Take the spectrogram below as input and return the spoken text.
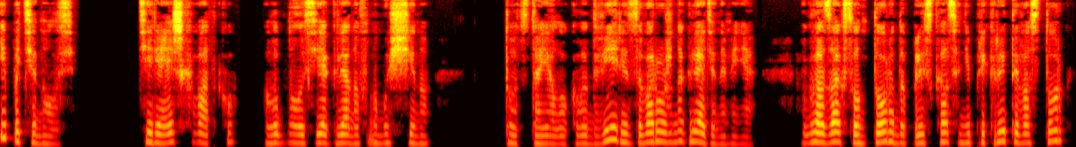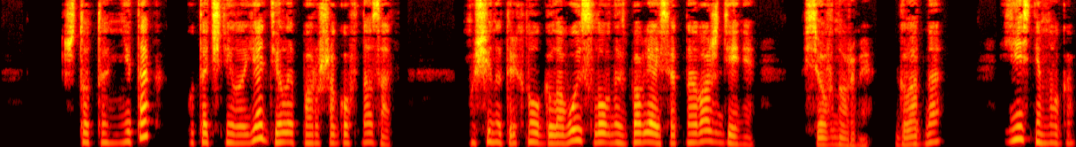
и потянулась. «Теряешь хватку», — улыбнулась я, глянув на мужчину. Тот стоял около двери, завороженно глядя на меня. В глазах сон Торда плескался неприкрытый восторг. «Что-то не так?» — уточнила я, делая пару шагов назад. Мужчина тряхнул головой, словно избавляясь от наваждения. «Все в норме. Голодна?» «Есть немного,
